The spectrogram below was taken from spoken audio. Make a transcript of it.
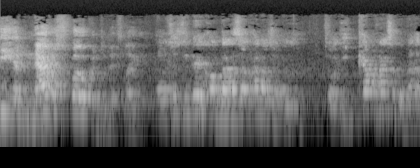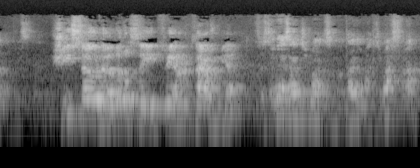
he had never spoken to this lady. うんそしてね、この男性は彼女のと一回も話したことなかったんですね。 She sowed her little seed, 300,000 yen. そしてね、30万その種まきました。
